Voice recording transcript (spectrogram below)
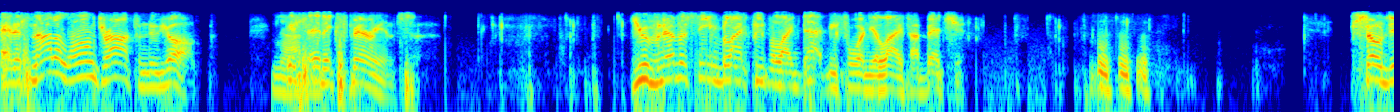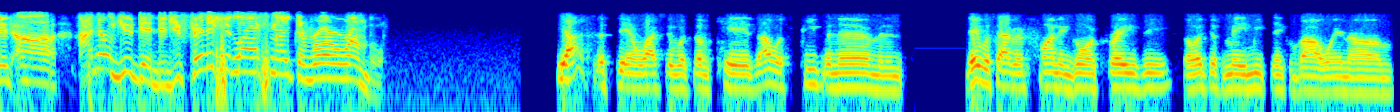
and it's not a long drive from New York. No, It's an experience. You've never seen black people like that before in your life, I bet you. So did uh I know you did. Did you finish it last night, the Royal Rumble? yeah, I sit there and watched it with them kids. I was peeping them, and they was having fun and going crazy. So it just made me think about when um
